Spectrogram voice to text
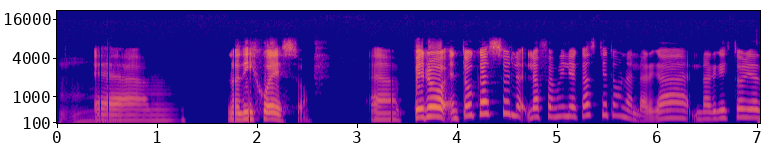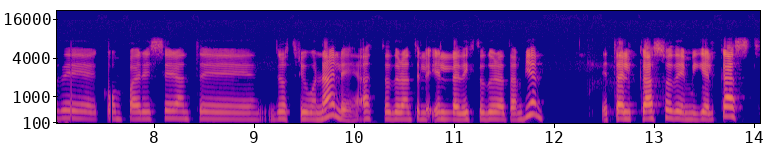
Mm. Em, no dijo eso. Ah, pero en todo caso, la, familia Cast tiene una larga, larga historia de comparecer ante los tribunales, hasta durante la, en la dictadura también. Está el caso de Miguel Cast.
